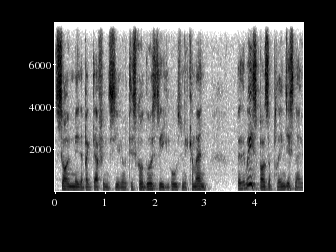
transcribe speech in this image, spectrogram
Son made a big difference, you know, to score those three goals when they come in. But the way Spurs are playing just now,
